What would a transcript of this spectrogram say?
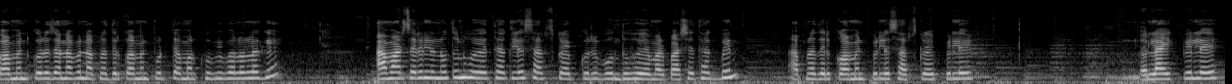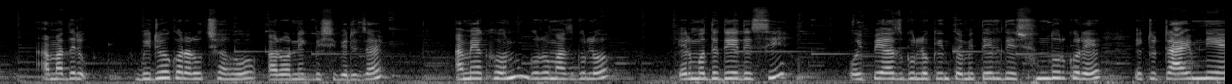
কমেন্ট করে জানাবেন। আপনাদের কমেন্ট পড়তে আমার খুবই ভালো লাগে। আমার চ্যানেলে নতুন হয়ে থাকলে সাবস্ক্রাইব করে বন্ধু হয়ে আমার পাশে থাকবেন। আপনাদের কমেন্ট পেলে সাবস্ক্রাইব পেলে লাইক পেলে আমাদের ভিডিও করার উৎসাহ আরও অনেক বেশি বেড়ে যায়। আমি এখন গরু মাছগুলো এর মধ্যে দিয়ে দিচ্ছি ওই পেঁয়াজগুলো কিন্তু আমি তেল দিয়ে সুন্দর করে একটু টাইম নিয়ে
